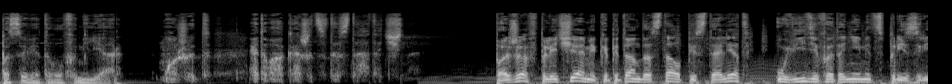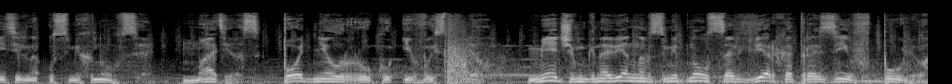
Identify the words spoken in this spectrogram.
посоветовал фамильяр. Может, этого окажется достаточно. Пожав плечами, капитан достал пистолет. Увидев это, немец презрительно усмехнулся. Матиас поднял руку и выстрелил. Меч мгновенно взметнулся вверх, отразив пулю.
